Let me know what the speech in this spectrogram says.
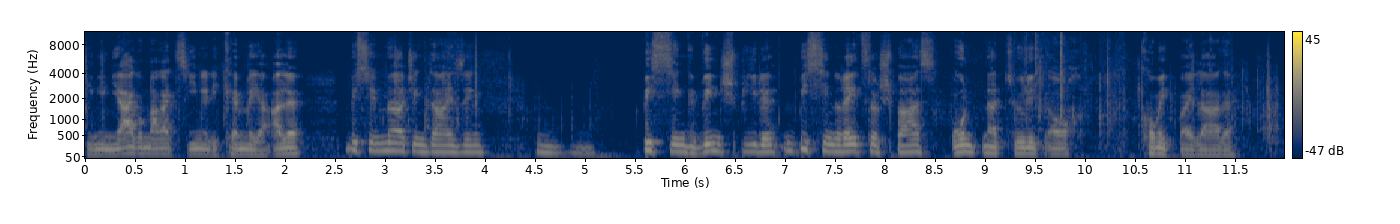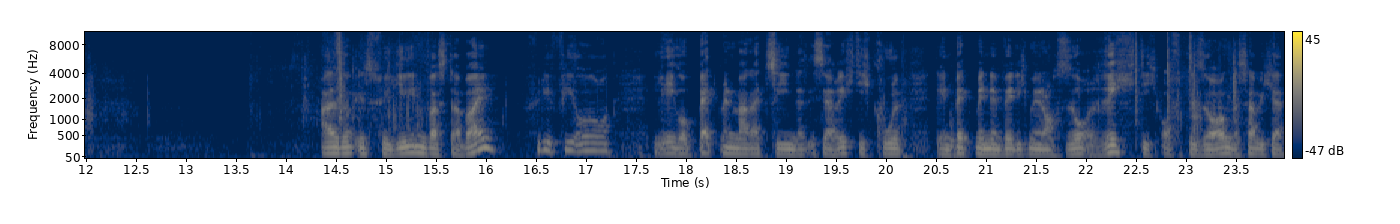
die Ninjago-Magazine, die kennen wir ja alle. Ein bisschen Merchandising, ein bisschen Gewinnspiele, ein bisschen Rätselspaß und natürlich auch Comicbeilage. Also ist für jeden was dabei für die 4 Euro. Lego Batman Magazin, das ist ja richtig cool. Den Batman, den werde ich mir noch so richtig oft besorgen. Das habe ich ja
